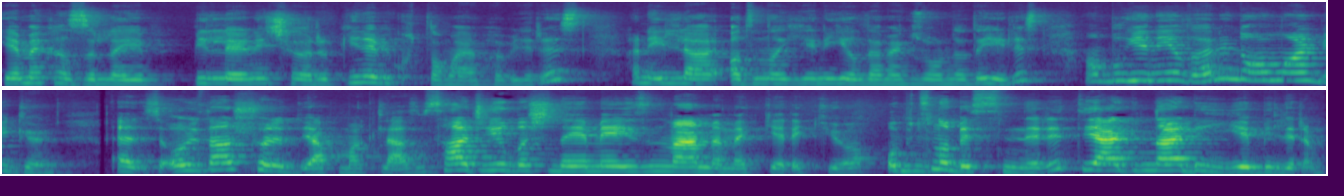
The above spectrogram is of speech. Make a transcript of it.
yemek hazırlayıp birilerini çağırıp yine bir kutlama yapabiliriz. Hani illa adına yeni yıl demek zorunda değiliz. Ama bu yeni yılda hani normal bir gün. Evet, o yüzden şöyle yapmak lazım. Sadece yılbaşında yemeğe izin vermemek gerekiyor. O bütün o besinleri diğer günlerde yiyebilirim.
